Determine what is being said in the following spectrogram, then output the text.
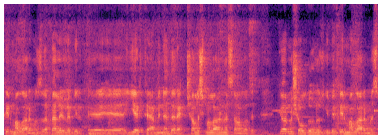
firmalarımıza belirli bir e, yer temin ederek çalışmalarını sağladık. Görmüş olduğunuz gibi firmalarımız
